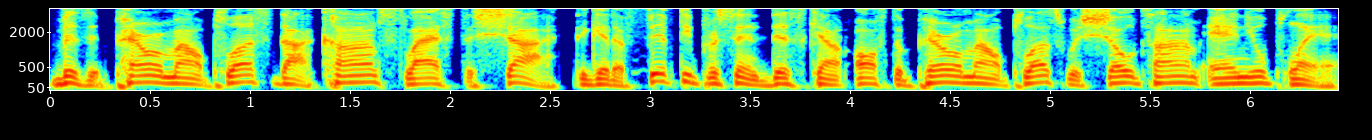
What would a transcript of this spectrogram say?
Visit ParamountPlus.com slash The Chi to get a 50% discount off the Paramount Plus with Showtime annual plan.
